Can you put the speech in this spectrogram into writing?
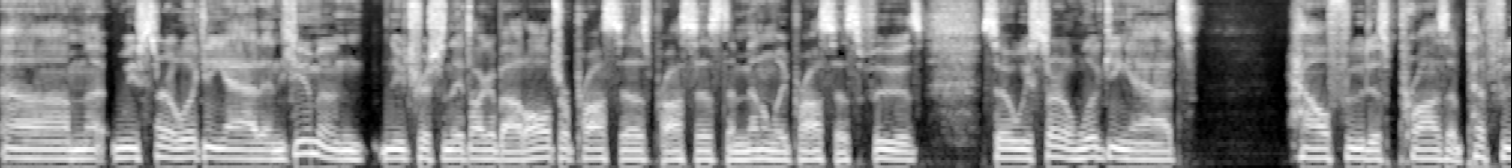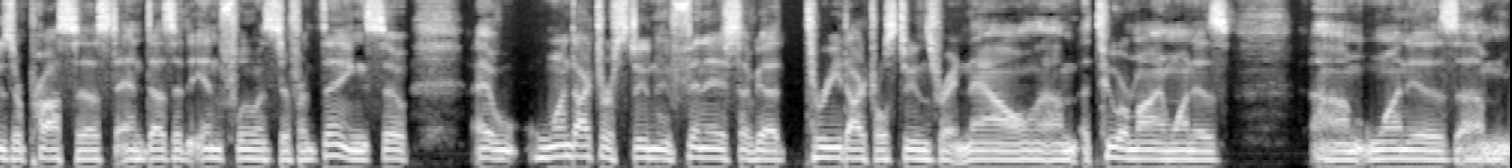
um, we started looking at in human nutrition, they talk about ultra processed, processed, and minimally processed foods. So we started looking at how food is processed, pet foods are processed, and does it influence different things? So, I have one doctoral student who finished. I've got three doctoral students right now. Um, two are mine. One is um, one is um,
